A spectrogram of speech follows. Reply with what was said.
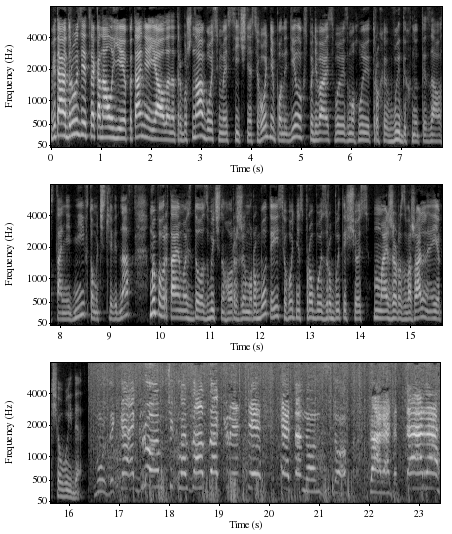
Вітаю, друзі! Це канал є питання. Я Олена Требушна. 8 січня сьогодні, понеділок. Сподіваюсь, ви змогли трохи видихнути за останні дні, в тому числі від нас. Ми повертаємось до звичного режиму роботи, і сьогодні спробую зробити щось майже розважальне, якщо вийде. Музыка громче, глаза закрыты, это нон-стоп. Тара-та-тара.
